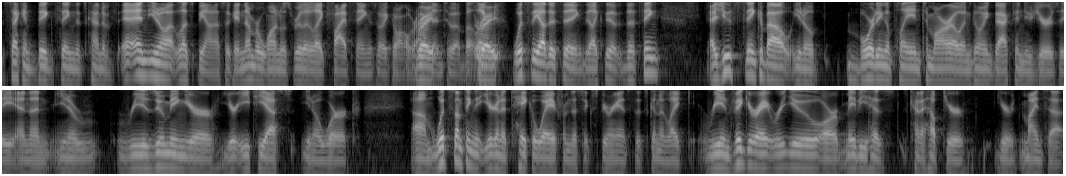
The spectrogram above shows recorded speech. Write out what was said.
second big thing that's kind of and you know what, let's be honest. Okay, number one was really like five things like all wrapped right. into it. But like, right. what's the other thing? Like the the thing as you think about you know boarding a plane tomorrow and going back to New Jersey, and then you know resuming your your ETS you know work. Um, what's something that you're going to take away from this experience that's going to like reinvigorate you, or maybe has kind of helped your your mindset?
